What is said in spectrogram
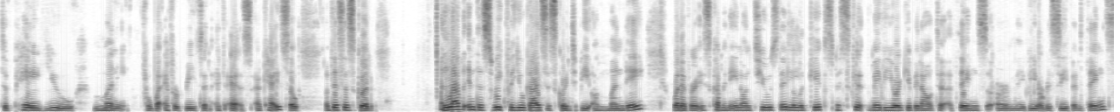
to pay you money for whatever reason it is. Okay? So this is good love in this week for you guys is going to be on Monday. Whatever is coming in on Tuesday little gifts maybe you're giving out uh, things or maybe you're receiving things.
